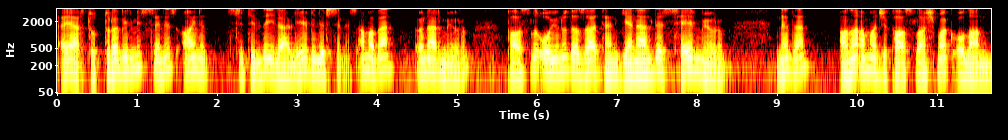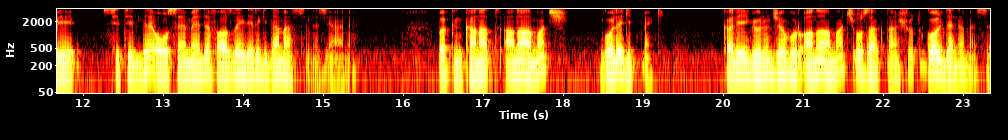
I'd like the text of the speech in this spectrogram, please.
Eğer tutturabilmişseniz aynı stilde ilerleyebilirsiniz. Ama ben önermiyorum. Paslı oyunu da zaten genelde sevmiyorum. Neden? Ana amacı paslaşmak olan bir stilde OSM'de fazla ileri gidemezsiniz yani. Bakın kanat ana amaç gole gitmek. Kaleyi görünce vur ana amaç uzaktan şut gol denemesi.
